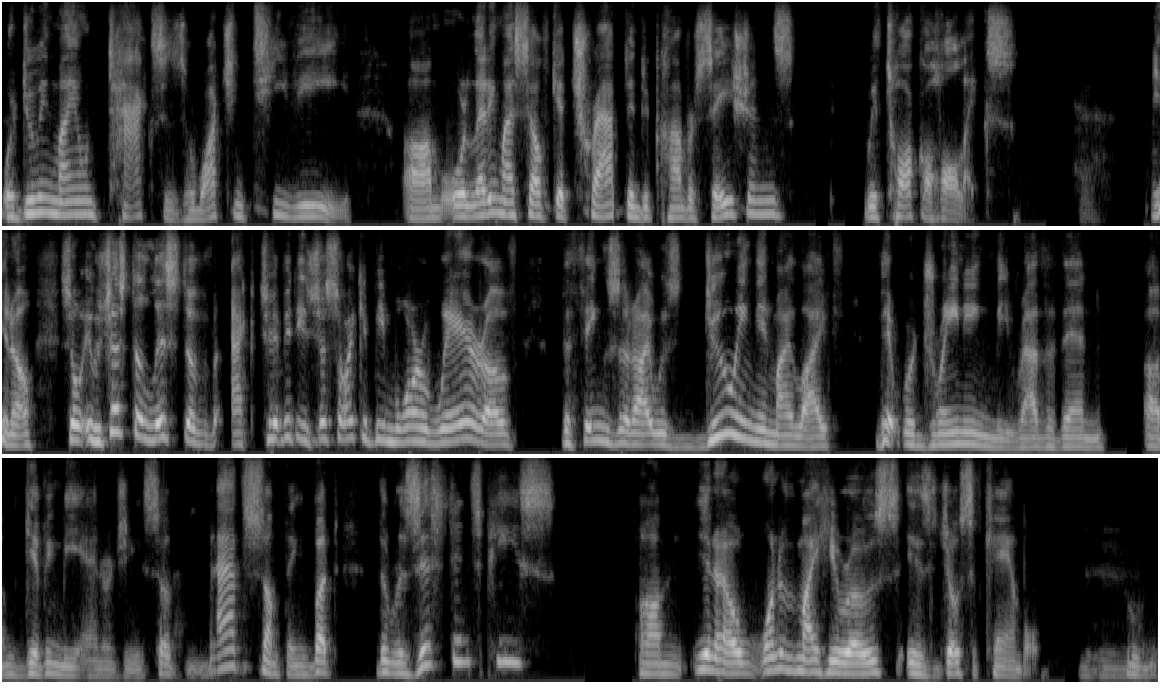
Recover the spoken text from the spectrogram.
or doing my own taxes or watching TV um, or letting myself get trapped into conversations with talkaholics. You know, so it was just a list of activities just so I could be more aware of the things that I was doing in my life that were draining me rather than um, giving me energy. So that's something. But the resistance piece, um, you know, one of my heroes is Joseph Campbell, mm-hmm. who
